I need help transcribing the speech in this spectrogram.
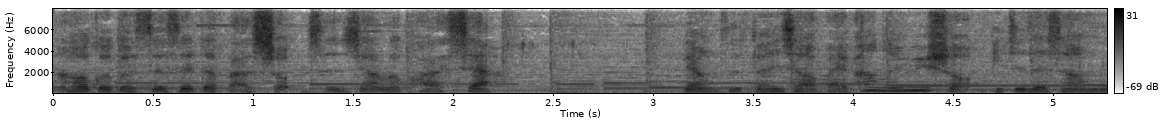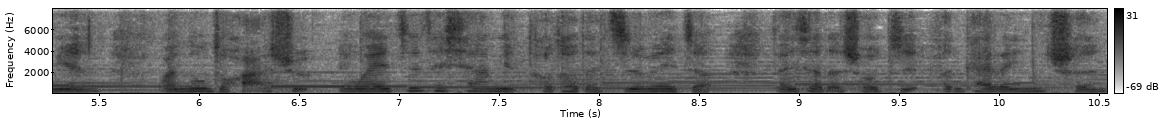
然后鬼鬼祟祟的把手伸向了胯下。两只短小白胖的玉手，一只在上面玩弄着滑鼠，另外一只在下面偷偷的自慰着。短小的手指分开了阴唇，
